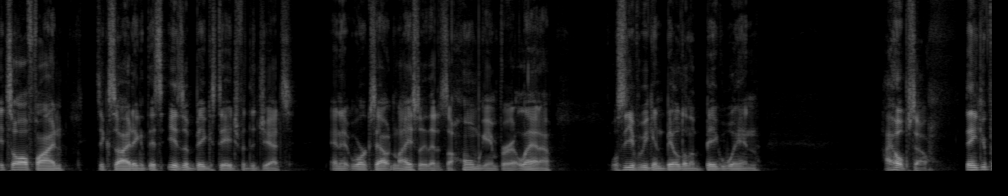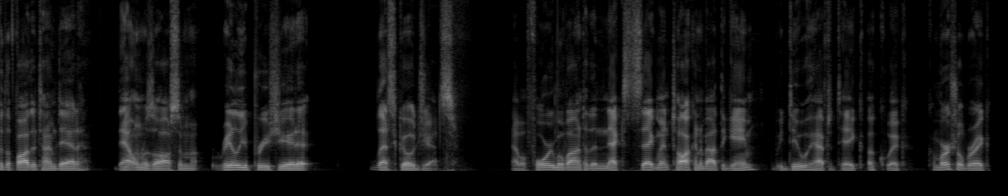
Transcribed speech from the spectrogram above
It's all fine. It's exciting. This is a big stage for the Jets, and it works out nicely that it's a home game for Atlanta. We'll see if we can build on a big win. I hope so. Thank you for the father time, Dad. That one was awesome. Really appreciate it. Let's go, Jets. Now, before we move on to the next segment talking about the game, we do have to take a quick commercial break.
